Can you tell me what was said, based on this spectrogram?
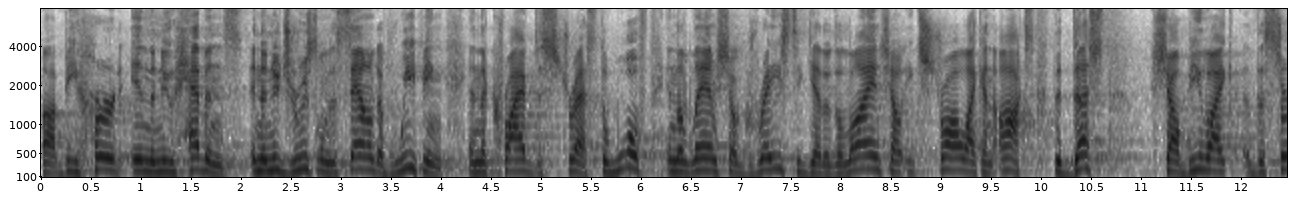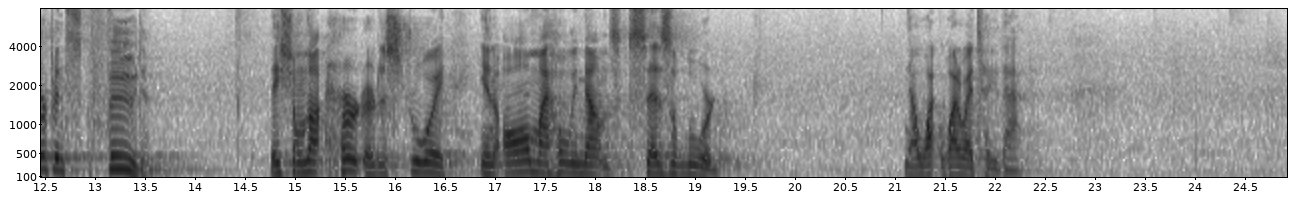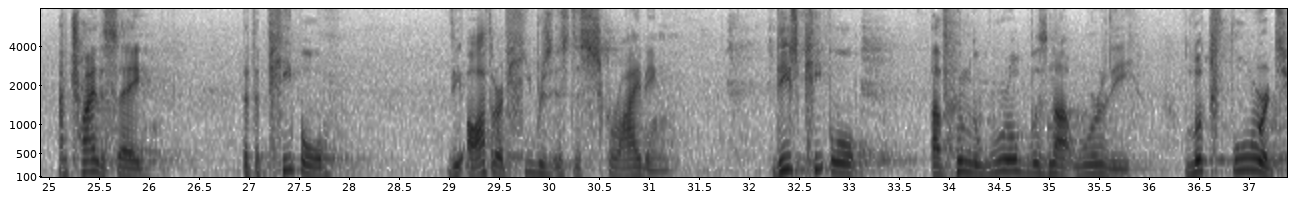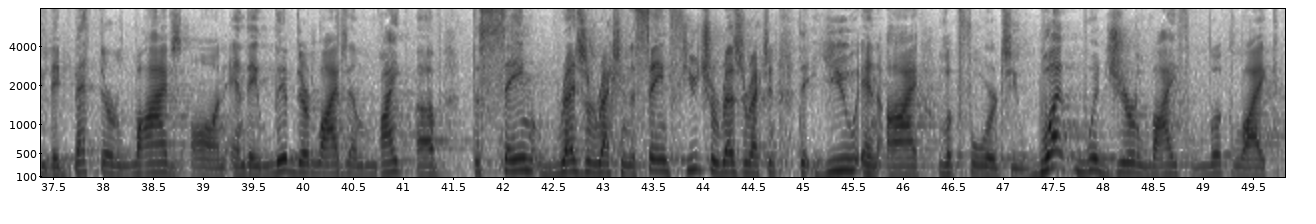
uh, be heard in the new heavens, in the new Jerusalem, the sound of weeping and the cry of distress. The wolf and the lamb shall graze together, the lion shall eat straw like an ox, the dust shall be like the serpent's food. They shall not hurt or destroy in all my holy mountains, says the Lord. Now, why, why do I tell you that? I'm trying to say that the people the author of Hebrews is describing, these people of whom the world was not worthy, looked forward to, they bet their lives on, and they lived their lives in light of the same resurrection, the same future resurrection that you and I look forward to. What would your life look like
